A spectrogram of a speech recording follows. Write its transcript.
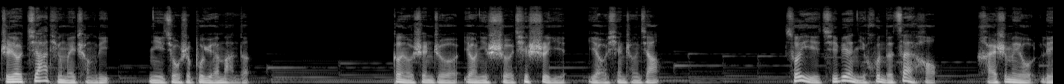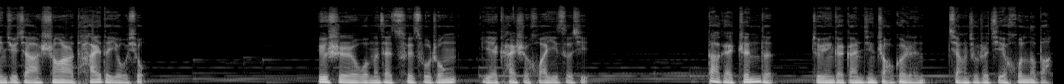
只要家庭没成立，你就是不圆满的。更有甚者，要你舍弃事业，也要先成家。所以，即便你混得再好，还是没有邻居家生二胎的优秀。于是我们在催促中也开始怀疑自己，大概真的就应该赶紧找个人将就着结婚了吧。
